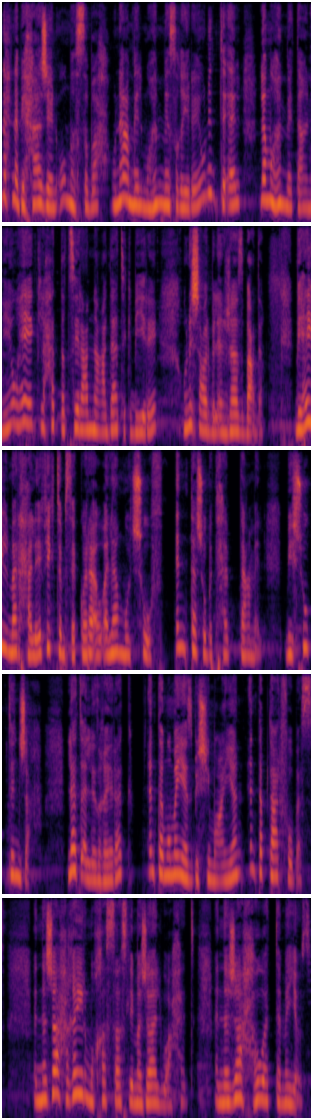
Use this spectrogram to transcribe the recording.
نحن بحاجة نقوم الصبح ونعمل مهمة صغيرة وننتقل لمهمة تانية وهيك لحتى تصير عنا عادات كبيرة ونشعر بالإنجاز بعدها. بهي المرحلة فيك تمسك ورقة وقلم وتشوف أنت شو بتحب تعمل بشو بتنجح. لا تقلد غيرك أنت مميز بشي معين أنت بتعرفه بس. النجاح غير مخصص لمجال واحد النجاح هو التميز.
